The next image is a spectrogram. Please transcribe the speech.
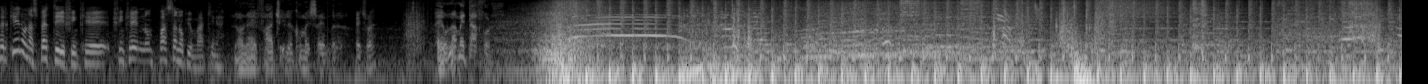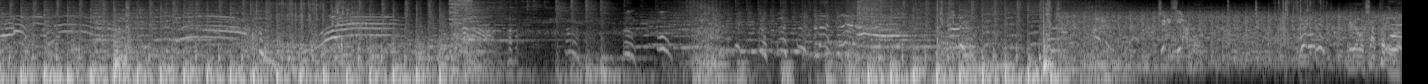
perché non aspetti finché, finché non passano più macchine? Non è facile come sembra. E cioè? È una metafora. Ci siamo! Lo sapevo!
